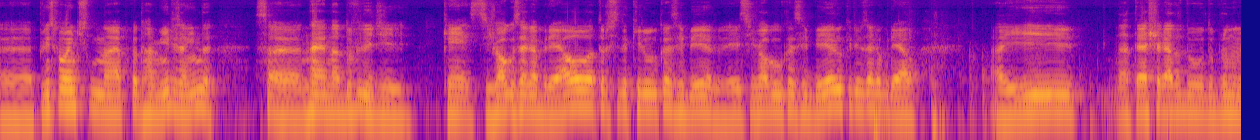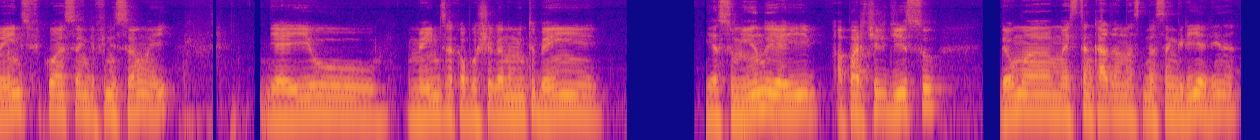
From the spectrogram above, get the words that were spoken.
uh, principalmente na época do Ramires ainda, né, na dúvida de quem se joga o Zé Gabriel, a torcida queria o Lucas Ribeiro. E se joga o Lucas Ribeiro, queria o Zé Gabriel. Aí, até a chegada do, do Bruno Mendes, ficou essa indefinição aí. E aí o Mendes acabou chegando muito bem e, e, assumindo, e aí a partir disso deu uma, uma estancada na, na sangria ali, né?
